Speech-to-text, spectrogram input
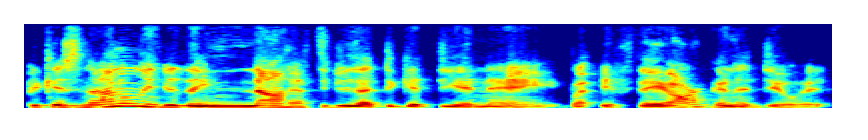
Because not only do they not have to do that to get DNA, but if they are going to do it,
